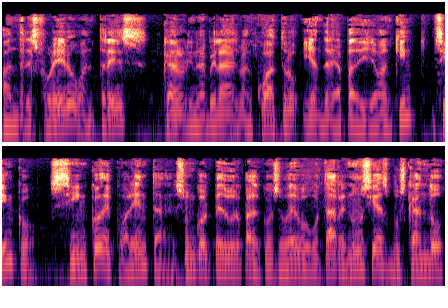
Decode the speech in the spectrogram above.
Andrés Forero van tres, Carolina Veláez van cuatro y Andrea Padilla van quin- cinco. Cinco de cuarenta. Es un golpe duro para el Consejo de Bogotá. Renuncias buscando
